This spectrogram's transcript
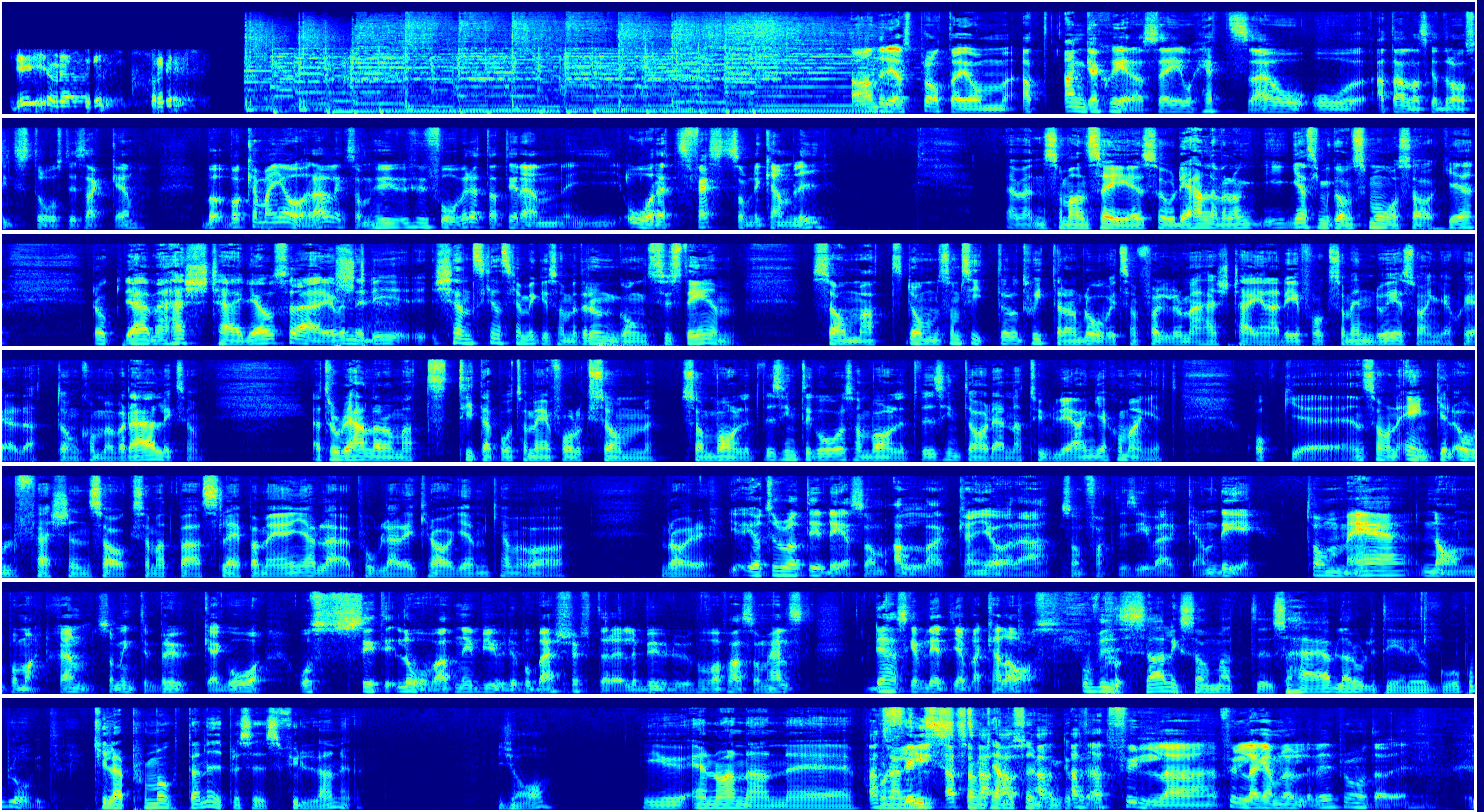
Det gör vi absolut. Ha det Andreas pratar ju om att engagera sig och hetsa och, och att alla ska dra sitt strå till sacken. B vad kan man göra liksom? Hur, hur får vi detta till den årets fest som det kan bli? Ja, men som han säger så det handlar väl om, ganska mycket om småsaker. Dock det här med hashtaggar och sådär, jag vet inte, det känns ganska mycket som ett rundgångssystem. Som att de som sitter och twittrar om Blåvitt som följer de här hashtaggarna, det är folk som ändå är så engagerade att de kommer vara där liksom. Jag tror det handlar om att titta på och ta med folk som, som vanligtvis inte går, som vanligtvis inte har det naturliga engagemanget. Och eh, en sån enkel old fashion sak som att bara släpa med en jävla polare i kragen kan vara en bra idé. Jag, jag tror att det är det som alla kan göra som faktiskt ger verkan. Det är ta med någon på matchen som inte brukar gå och se till, lova att ni bjuder på bärs efter eller bjuder på vad fan som helst. Det här ska bli ett jävla kalas. Och visa liksom att eh, så här jävla roligt är det att gå på Blåvitt. Killar, promotar ni precis fylla nu? Ja. Det är ju en och annan eh, journalist fyll- att- som att- kan ha att- synpunkter att, på att, det. att fylla, fylla Gamla Ullevi promotar vi.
